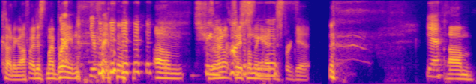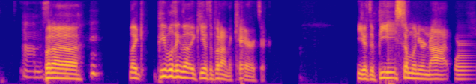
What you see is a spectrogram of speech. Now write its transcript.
cutting off. I just my brain. Yeah, you're fine. um, because I don't say something, I just forget. yeah. Um, but uh, like people think that like you have to put on a character, you have to be someone you're not or,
